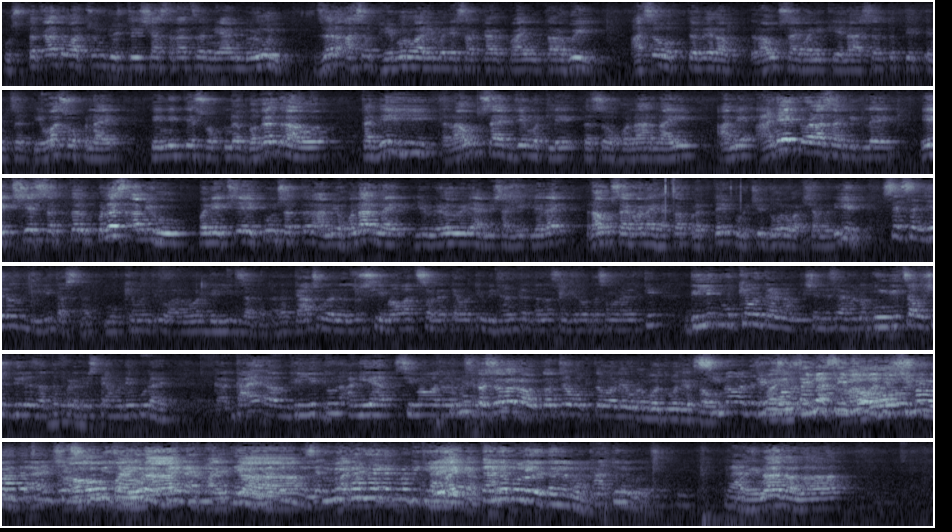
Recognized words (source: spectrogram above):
पुस्तकात वाचून ज्योतिषशास्त्राचं ज्ञान मिळून जर असं फेब्रुवारीमध्ये सरकार पाय उतार होईल असं वक्तव्य राऊ- राऊत साहेबांनी केलं असेल तर ते त्यांचं दिवा स्वप्न आहे. त्यांनी ते स्वप्न बघत राहावं. कधीही राऊत साहेब जे म्हटले तसं होणार नाही. आम्ही अनेक वेळा सांगितलंय एकशे सत्तर प्लस आम्ही होऊ पण एकशे एकोणसत्तर आम्ही होणार नाही हे वेळोवेळी आम्ही सांगितलेलं आहे. राऊत साहेबांना ह्याचा प्रत्यय पुढची दोन वर्षामध्ये येईल. सर संजय राऊत दिल्लीत असतात. मुख्यमंत्री वारंवार दिल्लीत जातात. आता त्याच वर्ण जो सीमावाद चालू आहे त्यावरती विधान करताना संजय राऊत असं म्हणाले की दिल्लीत मुख्यमंत्र्यांना म्हणजे शिंदे साहेबांना गुंगीचं औषध दिलं जातं फडणवीस त्यामध्ये पुढे आहेत. काय दिल्लीतून आणि या तुम्ही सीमावादावर कशाला राऊतांच्या वक्तव्याला एवढं महत्त्व देता हो? सीमावाद ते माहिती- बोलतात सीमा- ना, सीमावादाची सीमावादाचा विषय अहो, तुम्ही महिना- चालू ऐका. तुम्ही कर्नाटकमध्ये ऐका. गेले त्यांना बोलू दे त्यांना बोलू दे. हा तुम्ही बोला. महिना झाला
